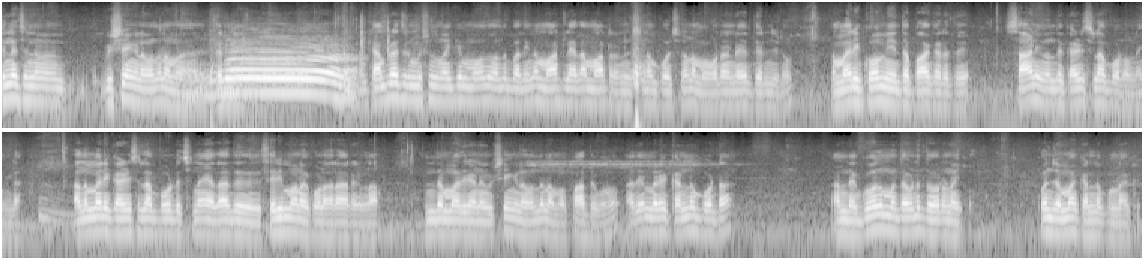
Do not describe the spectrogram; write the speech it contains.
சின்ன சின்ன விஷயங்களை வந்து நம்ம தெரிஞ்சுக்கணும். டெம்பரேச்சர் மிஷின் வைக்கும் போது வந்து பார்த்திங்கன்னா மாட்டில் ஏதாவது மாற்றம் இருந்துச்சுன்னா போச்சுன்னா நம்ம உடனே தெரிஞ்சிடும். இந்த மாதிரி கோமியத்தை பார்க்கறது சாணி வந்து கழிச்சுலாம் போடும் இல்லைங்களா? அந்த மாதிரி கழிச்சுலாம் போட்டுச்சுன்னா ஏதாவது செரிமான கோளாறாக இருக்கலாம். இந்த மாதிரியான விஷயங்களை வந்து நம்ம பார்த்துக்கணும். அதே மாதிரி கண்ணு போட்டால் அந்த கோதுமை தவிட தோரணை கொஞ்சமாக கண்ணை புண்ணாக்கு.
